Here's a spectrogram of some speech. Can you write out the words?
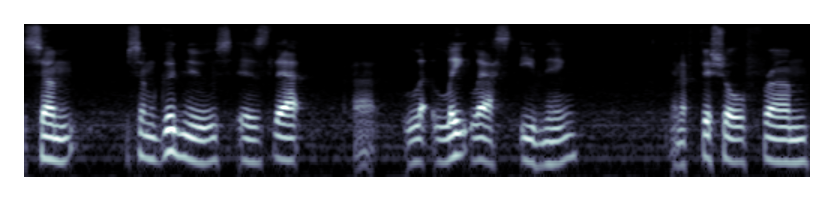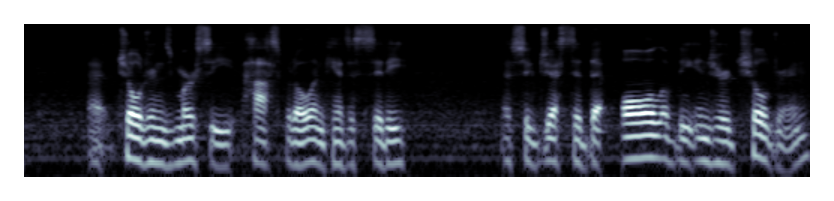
some some good news is that uh, l- late last evening, an official from uh, Children's Mercy Hospital in Kansas City uh, suggested that all of the injured children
